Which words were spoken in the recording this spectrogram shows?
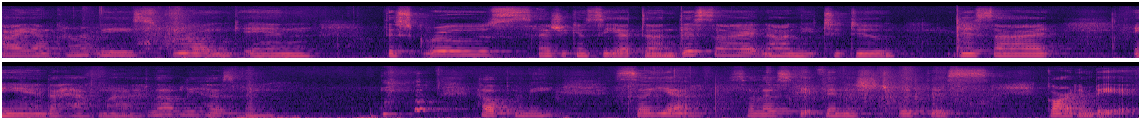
I am currently screwing in the screws. As you can see, I've done this side. Now I need to do this side and I have my lovely husband helping me. So yeah, so let's get finished with this garden bed.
